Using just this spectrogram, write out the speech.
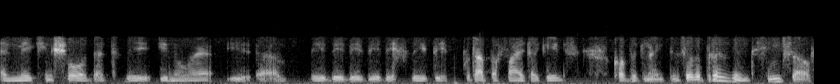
and making sure that they, you know, uh, uh, they, they, they, they, they, they put up a fight against COVID-19. So the president himself,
